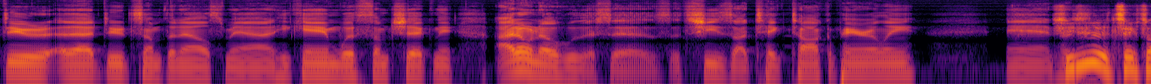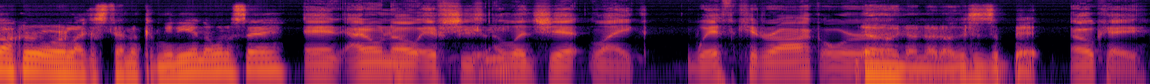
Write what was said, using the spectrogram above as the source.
dude, that dude's something else, man. He came with some chick named I don't know who this is. It's, she's on TikTok apparently, and her- She's either a TikToker or like a stand-up comedian. I want to say. and I don't know if she's legit like with Kid Rock or No, no, no, no. This is a bit. okay,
